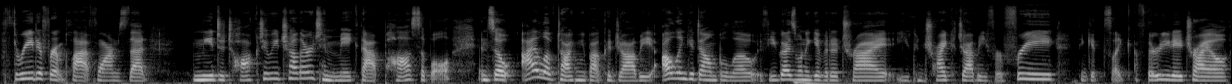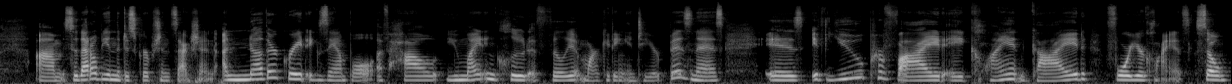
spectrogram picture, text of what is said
three different platforms that need to talk to each other to make that possible. And so I love talking about Kajabi. I'll link it down below. If you guys want to give it a try, you can try Kajabi for free. I think it's like a 30 day trial. Um, so that'll be in the description section. Another great example of how you might include affiliate marketing into your business is if you provide a client guide for your clients. So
